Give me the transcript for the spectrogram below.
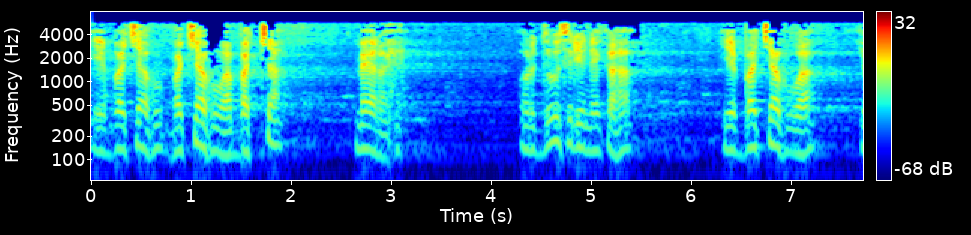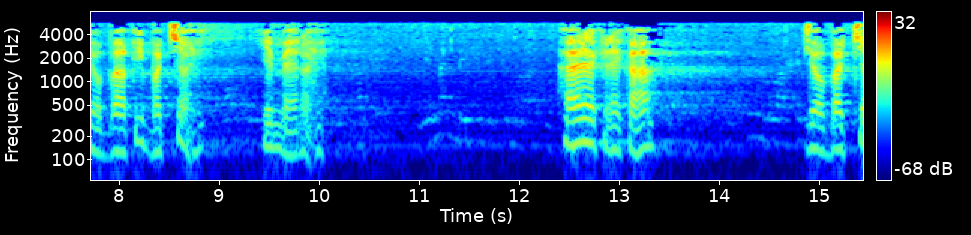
یہ بچہ ہوا، بچہ میرا ہے اور دوسری نے کہا یہ بچا ہوا، جو باقی بچہ ہے، یہ میرا ہے۔ ہر ایک نے کہا، جو بچہ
